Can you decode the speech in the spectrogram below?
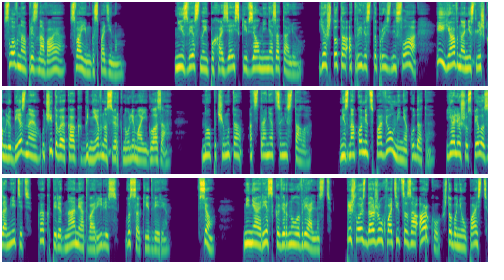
словно признавая своим господином. Неизвестный по-хозяйски взял меня за талию. Я что-то отрывисто произнесла, и явно не слишком любезная, учитывая, как гневно сверкнули мои глаза. Но почему-то отстраняться не стала. Незнакомец повел меня куда-то. Я лишь успела заметить, как перед нами отворились высокие двери. Все. Меня резко вернуло в реальность. Пришлось даже ухватиться за арку, чтобы не упасть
